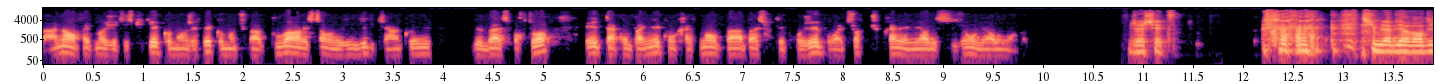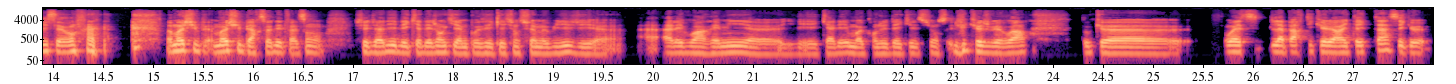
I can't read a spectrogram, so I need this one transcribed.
Bah non, en fait, moi je vais t'expliquer comment j'ai fait, comment tu vas pouvoir investir dans une ville qui est inconnue de base pour toi et t'accompagner concrètement pas à pas sur tes projets pour être sûr que tu prennes les meilleures décisions au meilleur moment. J'achète. tu me l'as bien vendu, c'est bon. Moi, je suis, moi, je suis persuadé de toute façon. J'ai déjà dit, dès qu'il y a des gens qui viennent me poser des questions sur l'immobilier, j'ai euh, allez voir Rémi, euh, il est calé. Moi, quand j'ai des questions, c'est lui que je vais voir. Donc, euh, ouais, la particularité que tu as, c'est que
